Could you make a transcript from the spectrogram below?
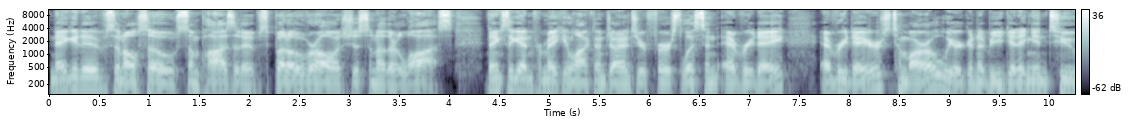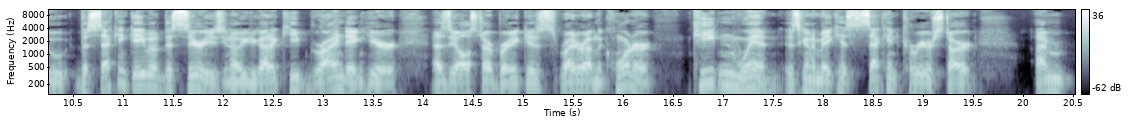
negatives and also some positives, but overall it's just another loss. Thanks again for making Locked on Giants your first listen every day. Every dayers, tomorrow we are going to be getting into the second game of this series. You know, you got to keep grinding here as the All-Star break is right around the corner. Keaton Winn is going to make his second career start. I'm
